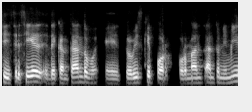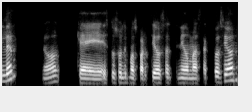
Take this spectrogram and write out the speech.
si, se sigue decantando eh, Trubisky por, por Anthony Miller, ¿no? que estos últimos partidos ha tenido más actuación,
